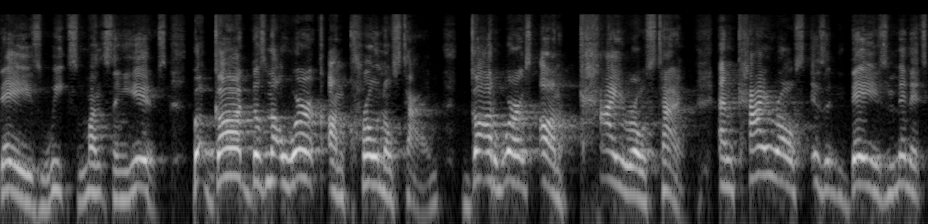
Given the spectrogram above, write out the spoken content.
days, weeks, months, and years. But God does not work on chronos time. God works on kairos time. And kairos isn't days, minutes,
